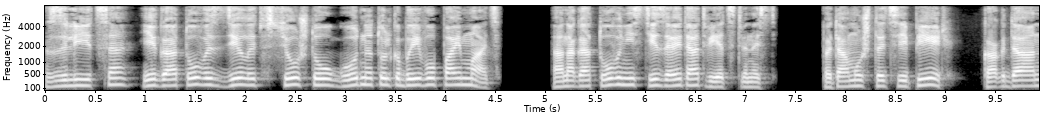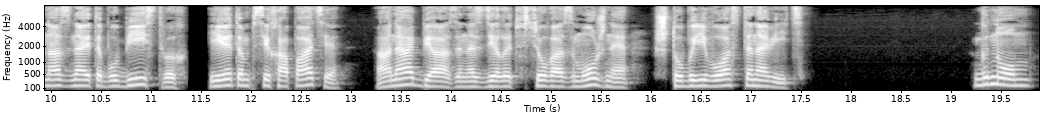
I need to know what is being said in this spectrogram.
Злится и готова сделать все, что угодно, только бы его поймать. Она готова нести за это ответственность. Потому что теперь, когда она знает об убийствах и этом психопате, она обязана сделать все возможное, чтобы его остановить. Гном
